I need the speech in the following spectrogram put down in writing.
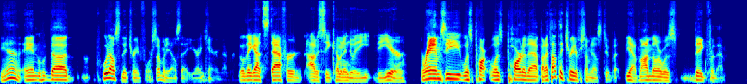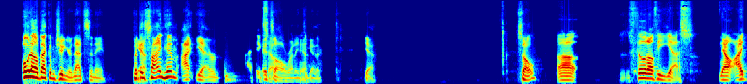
Yeah, and the who else did they trade for? Somebody else that year, I can't remember. Well, they got Stafford obviously coming into the, the year. Ramsey was part was part of that, but I thought they traded for somebody else too. But yeah, Von Miller was big for them. Odell Beckham Jr. That's the name. But Yeah. they signed him. I yeah, or I think it's so. all running Yeah. together. Yeah. So Uh, Philadelphia, yes. Now, I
